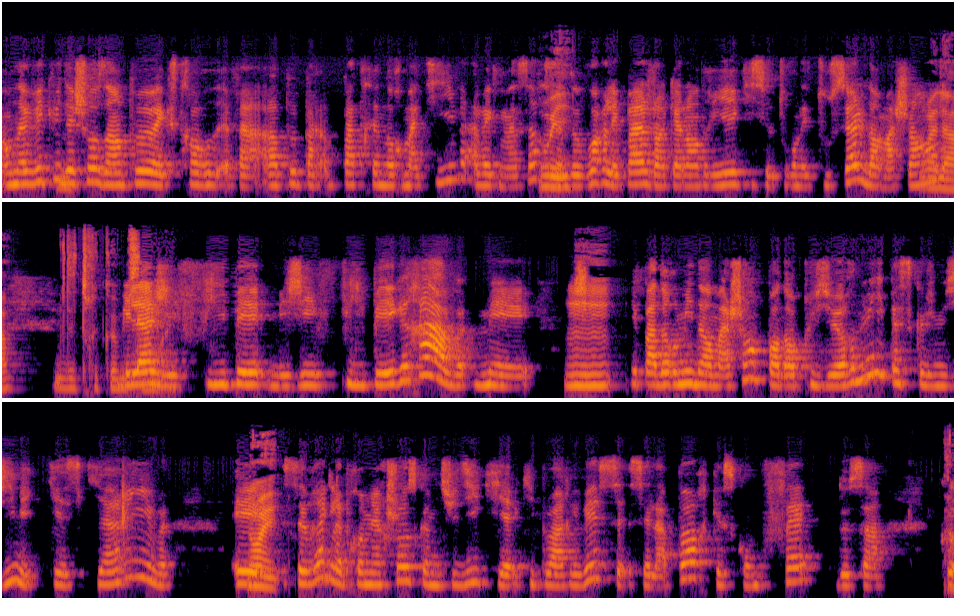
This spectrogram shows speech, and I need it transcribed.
On a, vécu des choses un peu extraordinaires, enfin, un peu pas, très normatives avec ma sœur. C'est de voir les pages d'un calendrier qui se tournait tout seul dans ma chambre. Voilà, des trucs comme ça. Mais là, j'ai flippé, mais j'ai flippé grave. Mais je n'ai pas dormi dans ma chambre pendant plusieurs nuits parce que je me suis dit, mais qu'est-ce qui arrive? Et c'est vrai que la première chose, comme tu dis, qui, qui peut arriver, c'est la peur. Qu'est-ce qu'on fait de ça? Ah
